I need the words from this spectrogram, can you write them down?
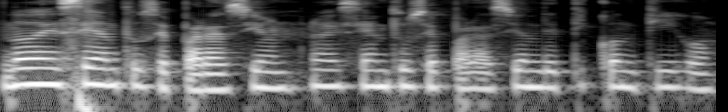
no desean tu separación, no desean tu separación de ti contigo.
